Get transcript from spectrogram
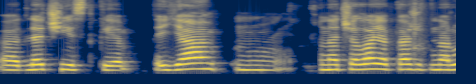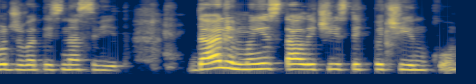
е, для чистки, я почала, як кажуть, народжуватись на світ. Далі ми стали чистити печінку.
